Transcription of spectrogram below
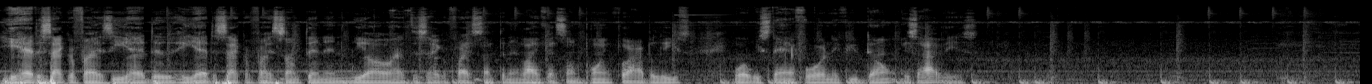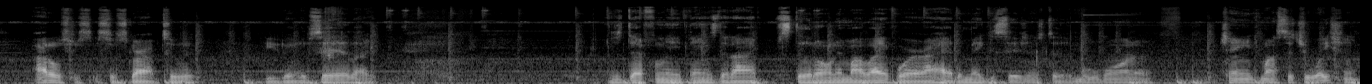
he had to sacrifice. He had to he had to sacrifice something, and we all have to sacrifice something in life at some point for our beliefs, what we stand for, and if you don't, it's obvious. I don't subscribe to it. You know what I'm saying? Like there's definitely things that I stood on in my life where I had to make decisions to move on or change my situation.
